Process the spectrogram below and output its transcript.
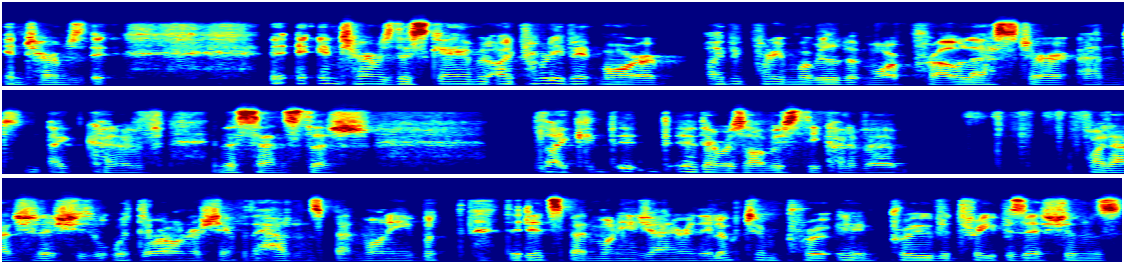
in terms in terms of this game. But I'd probably a bit more. I'd be probably more a little bit more pro Leicester, and like kind of in the sense that like there was obviously kind of a financial issues with their ownership. They hadn't spent money, but they did spend money in January. They looked to improve, improve three positions.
